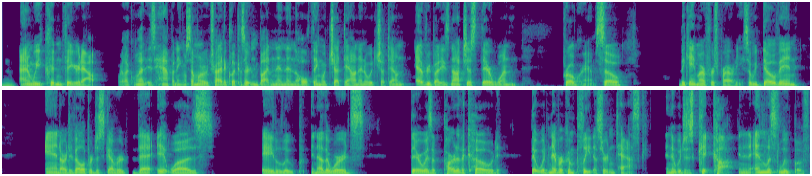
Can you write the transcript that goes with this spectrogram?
Hmm. And we couldn't figure it out. We're like, what is happening? Someone would try to click a certain button and then the whole thing would shut down and it would shut down everybody's, not just their one program. So became our first priority. So we dove in and our developer discovered that it was a loop. In other words, there was a part of the code that would never complete a certain task and it would just get caught in an endless loop of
